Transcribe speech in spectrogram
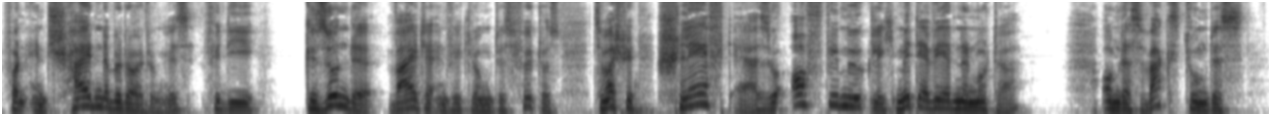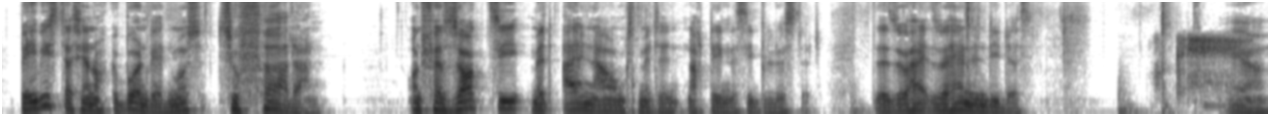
von entscheidender Bedeutung ist für die gesunde Weiterentwicklung des Fötus. Zum Beispiel schläft er so oft wie möglich mit der werdenden Mutter, um das Wachstum des Babys, das ja noch geboren werden muss, zu fördern und versorgt sie mit allen Nahrungsmitteln, nach denen es sie gelüstet. So, so handeln die das. Okay. Ja.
